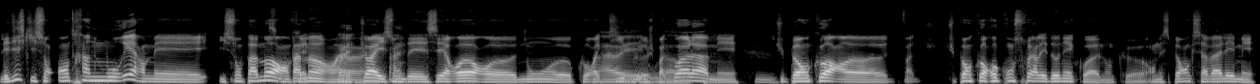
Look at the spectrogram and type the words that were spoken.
les disques ils sont en train de mourir, mais ils sont pas Ils morts sont en pas fait. morts, ouais, Ouais, ouais. Tu vois, ils ont Ouais. des erreurs euh, non euh, correctibles, Ah je sais pas quoi là, mais Hmm. tu peux encore, euh, tu, tu peux encore reconstruire les données, quoi. Donc, euh, en espérant que ça va aller, mais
